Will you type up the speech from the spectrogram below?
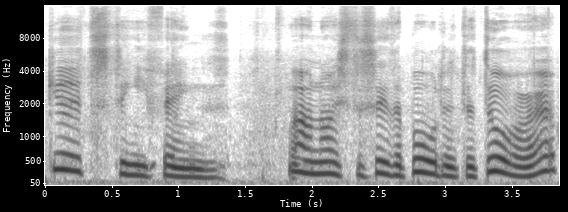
Good stingy things. Well, nice to see the board of the door up.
